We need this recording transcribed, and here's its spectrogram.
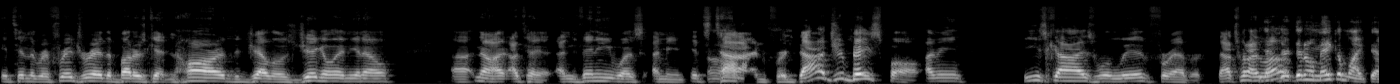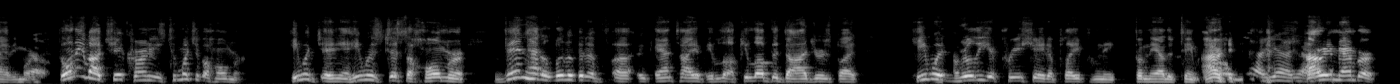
it's in the refrigerator, the butter's getting hard, the jello's jiggling, you know. Uh, no, I, will tell you. And Vinny was, I mean, it's oh. time for Dodger baseball. I mean, these guys will live forever. That's what I love. They, they don't make them like that anymore. No. The only thing about Chick Hearn is too much of a homer. He would, he was just a homer. Vin had a little bit of uh, anti. Look, he loved the Dodgers, but he would really appreciate a play from the from the other team. I, oh, yeah, yeah, yeah. I remember.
